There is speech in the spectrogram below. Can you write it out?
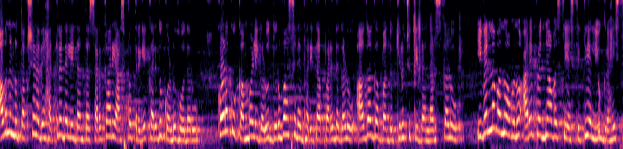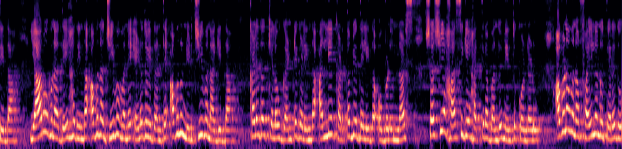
ಅವನನ್ನು ತಕ್ಷಣವೇ ಹತ್ತಿರದಲ್ಲಿದ್ದಂಥ ಸರ್ಕಾರಿ ಆಸ್ಪತ್ರೆಗೆ ಕರೆದುಕೊಂಡು ಹೋದರು. ಕೊಳಕು ಕಂಬಳಿಗಳು, ದುರ್ವಾಸನೆ ಭರಿತ ಪರದೆಗಳು, ಆಗಾಗ ಬಂದು ಕಿರುಚುತ್ತಿದ್ದ ನರ್ಸ್ಗಳು ಇವೆಲ್ಲವನ್ನು ಅವನು ಅರೆಪ್ರಜ್ಞಾವಸ್ಥೆಯ ಸ್ಥಿತಿಯಲ್ಲಿಯೂ ಗ್ರಹಿಸ್ತಿದ್ದ. ಯಾರೋ ಅವನ ದೇಹದಿಂದ ಅವನ ಜೀವವನ್ನೇ ಎಳೆದೊಯ್ದಂತೆ ಅವನು ನಿರ್ಜೀವನಾಗಿದ್ದ. ಕಳೆದ ಕೆಲವು ಗಂಟೆಗಳಿಂದ ಅಲ್ಲಿಯೇ ಕರ್ತವ್ಯದಲ್ಲಿದ್ದ ಒಬ್ಬಳು ನರ್ಸ್ ಶಶಿಯ ಹಾಸಿಗೆ ಹತ್ತಿರ ಬಂದು ನಿಂತುಕೊಂಡಳು. ಅವಳು ಅವನ ಫೈಲನ್ನು ತೆರೆದು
